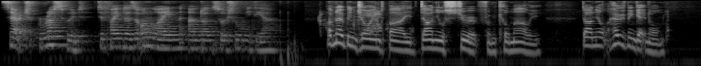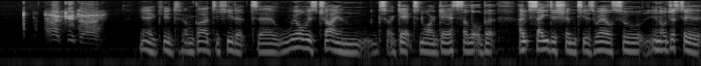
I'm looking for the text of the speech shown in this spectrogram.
Search Rustwood to find us online and on social media. I've now been joined by Daniel Stewart from Kilmallie. Daniel, how have you been getting on? Uh, good. Uh, Yeah, good. I'm glad to hear it. Uh, we always try and sort of get to know our guests a little bit outside of Shinty as well. So, you know, just to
